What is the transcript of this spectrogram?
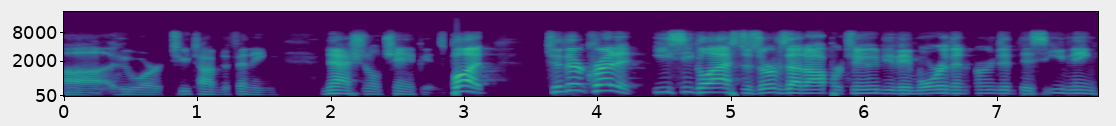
uh, who are two time defending national champions. But to their credit, EC Glass deserves that opportunity. They more than earned it this evening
